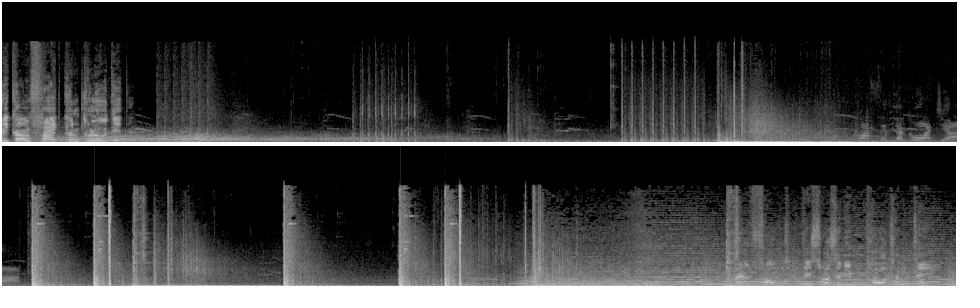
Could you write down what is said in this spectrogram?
Recon flight concluded. Crossing the courtyard! Well fought. This was an important day.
